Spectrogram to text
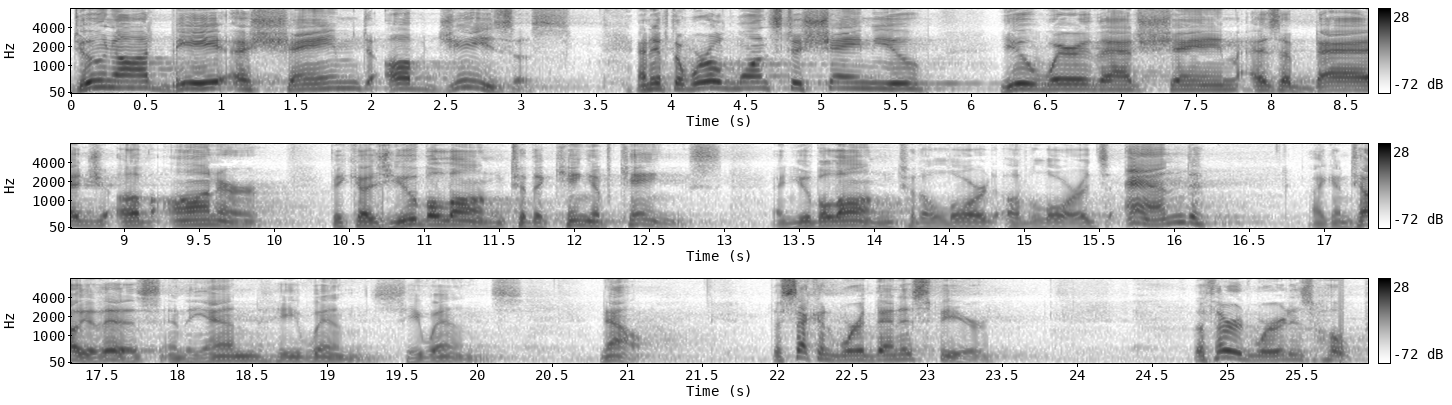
Do not be ashamed of Jesus. And if the world wants to shame you, you wear that shame as a badge of honor. because you belong to the King of Kings and you belong to the Lord of Lords. And I can tell you this in the end, he wins. He wins. Now, the second word then is fear. The third word is hope.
